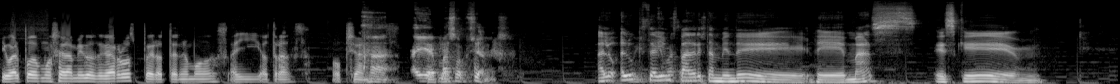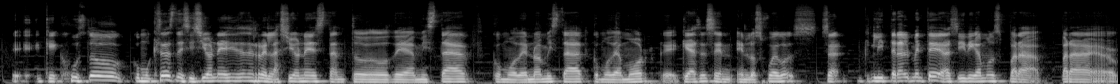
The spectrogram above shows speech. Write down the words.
igual podemos ser amigos de Garrus, pero tenemos ahí otras opciones. Ajá, hay más opciones. Algo, algo que está ¿qué bien padre también de, de más es que, que justo como que esas decisiones, esas relaciones, tanto de amistad como de no amistad, como de amor, que, que haces en, en los juegos, o sea, literalmente así, digamos, para, para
